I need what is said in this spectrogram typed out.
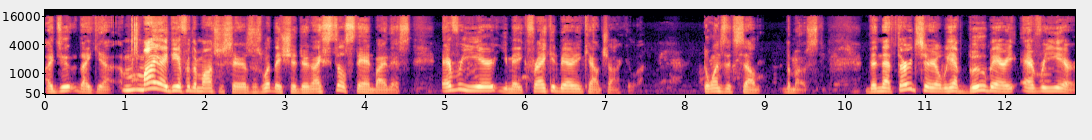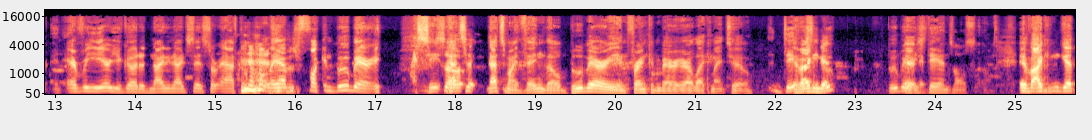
I do like yeah. My idea for the monster series is what they should do, and I still stand by this. Every year, you make Frankenberry and Count Chocula, the ones that sell the most. Then that third cereal, we have Boo Berry every year, and every year you go to ninety nine cent store after. All they have is fucking Boo Berry. I see. So- that's it. That's my thing though. Booberry and Frankenberry are like my two. Dan- If I can see, get- Boo, Boo Berry's Dan's also. If I can get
